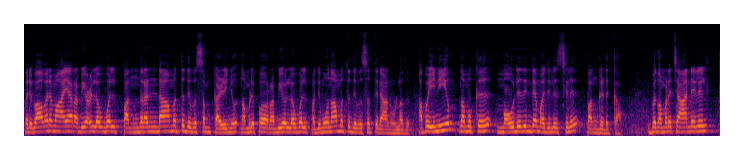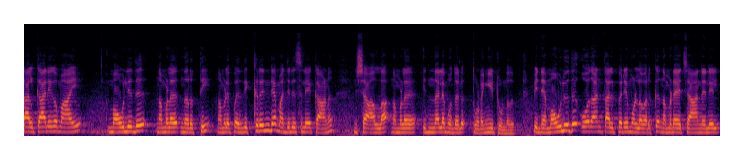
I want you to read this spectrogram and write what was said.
പരിപാവനമായ റബിയുൽ അവൽ പന്ത്രണ്ടാമത്തെ ദിവസം കഴിഞ്ഞു. നമ്മളിപ്പോൾ റബിയുൽ അവൽ പതിമൂന്നാമത്തെ ദിവസത്തിലാണുള്ളത്. അപ്പോൾ ഇനിയും നമുക്ക് മൗര്യതിന്റെ മജ്ലിസിൽ പങ്കെടുക്കാം. ഇപ്പോൾ നമ്മുടെ ചാനലിൽ താൽക്കാലികമായി മൗലിദ് നമ്മൾ നിർത്തി. നമ്മളിപ്പോൾ ദിക്റിന്റെ മജ്ലിസിലേക്കാണ് ഇൻഷാ അള്ളാ നമ്മൾ ഇന്നലെ മുതൽ തുടങ്ങിയിട്ടുള്ളത്. പിന്നെ മൗലിദ് ഓതാൻ താല്പര്യമുള്ളവർക്ക് നമ്മുടെ ചാനലിൽ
